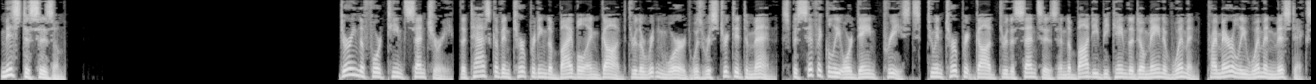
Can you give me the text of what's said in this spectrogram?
Mysticism. During the 14th century, the task of interpreting the Bible and God through the written word was restricted to men, specifically ordained priests, to interpret God through the senses and the body became the domain of women, primarily women mystics,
